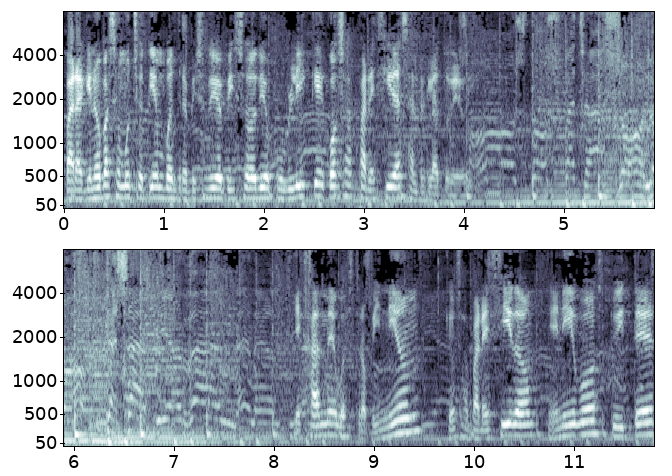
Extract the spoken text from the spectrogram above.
para que no pase mucho tiempo entre episodio y episodio, publique cosas parecidas al relato de hoy. Dejadme vuestra opinión, qué os ha parecido en Ivos, Twitter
